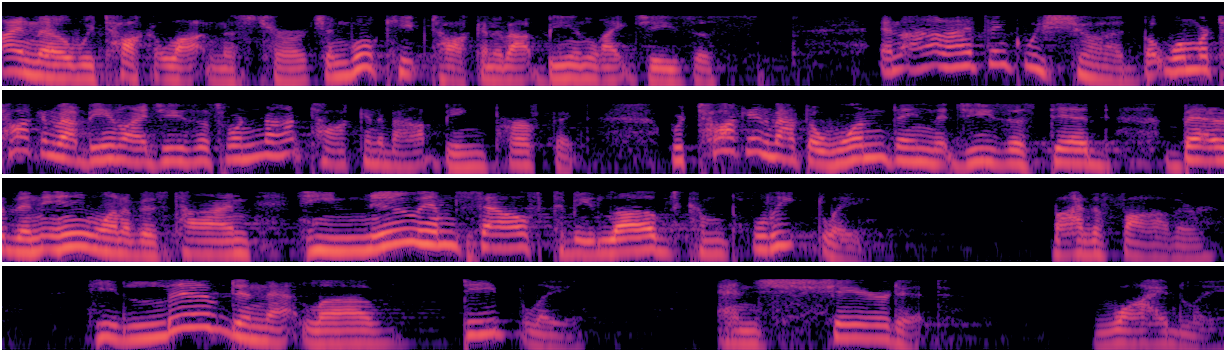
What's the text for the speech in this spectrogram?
I know we talk a lot in this church, and we'll keep talking about being like Jesus. And I think we should. But when we're talking about being like Jesus, we're not talking about being perfect. We're talking about the one thing that Jesus did better than anyone of his time. He knew himself to be loved completely by the Father. He lived in that love deeply and shared it widely.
